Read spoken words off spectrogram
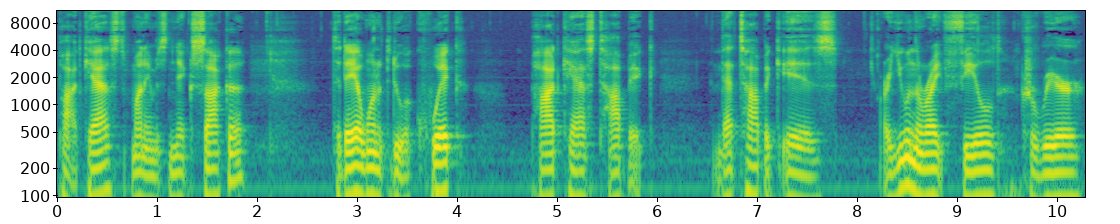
podcast. My name is Nick Saka. Today I wanted to do a quick podcast topic. And that topic is Are you in the right field, career,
